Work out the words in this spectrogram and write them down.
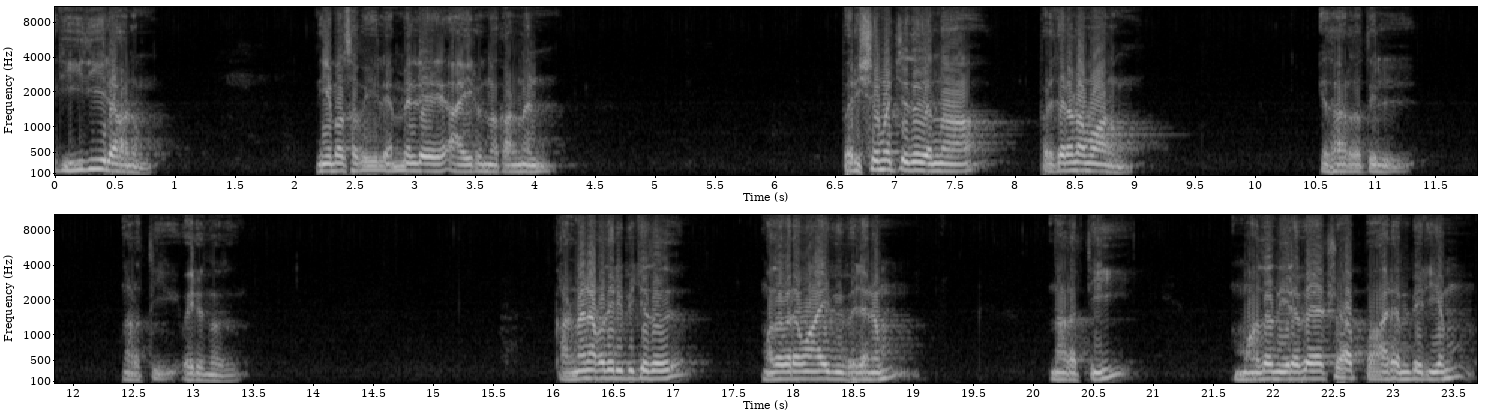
രീതിയിലാണ് നിയമസഭയിൽ എം എൽ എ ആയിരുന്ന കണ്ണൻ പരിശ്രമിച്ചത് എന്ന പ്രചരണമാണ് യഥാർത്ഥത്തിൽ നടത്തി വരുന്നത്. കണ്ണൻ അവതരിപ്പിച്ചത് മതപരമായ വിഭജനം നടത്തി മതനിരപേക്ഷ പാരമ്പര്യം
